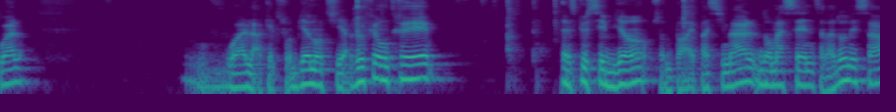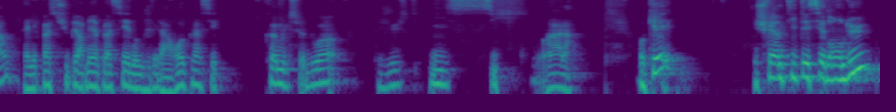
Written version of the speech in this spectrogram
poil. Voilà, qu'elle soit bien entière. Je fais entrer est-ce que c'est bien? Ça me paraît pas si mal. Dans ma scène, ça va donner ça. Elle est pas super bien placée, donc je vais la replacer comme il se doit, juste ici. Voilà. Ok? Je fais un petit essai de rendu.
